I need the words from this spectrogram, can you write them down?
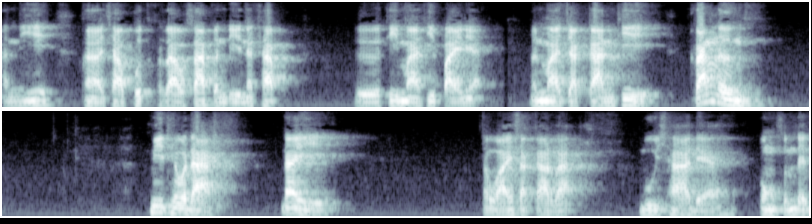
อันนี้ชาวพุทธเราทราบกันดีนะครับคือที่มาที่ไปเนี่ยมันมาจากการที่ครั้งหนึ่ง มีเทวดาได้ ถวายสักการะบูชาแด่องค์สมเด็จ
